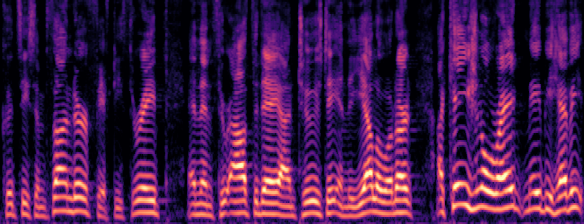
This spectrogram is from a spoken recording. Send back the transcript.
Could see some thunder, 53. And then throughout the day on Tuesday in the yellow alert, occasional rain, maybe heavy,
